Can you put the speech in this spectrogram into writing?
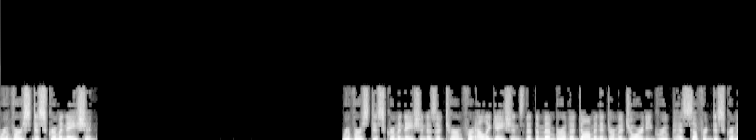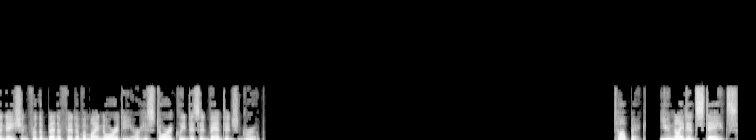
Reverse discrimination Reverse discrimination is a term for allegations that the member of a dominant or majority group has suffered discrimination for the benefit of a minority or historically disadvantaged group. United States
